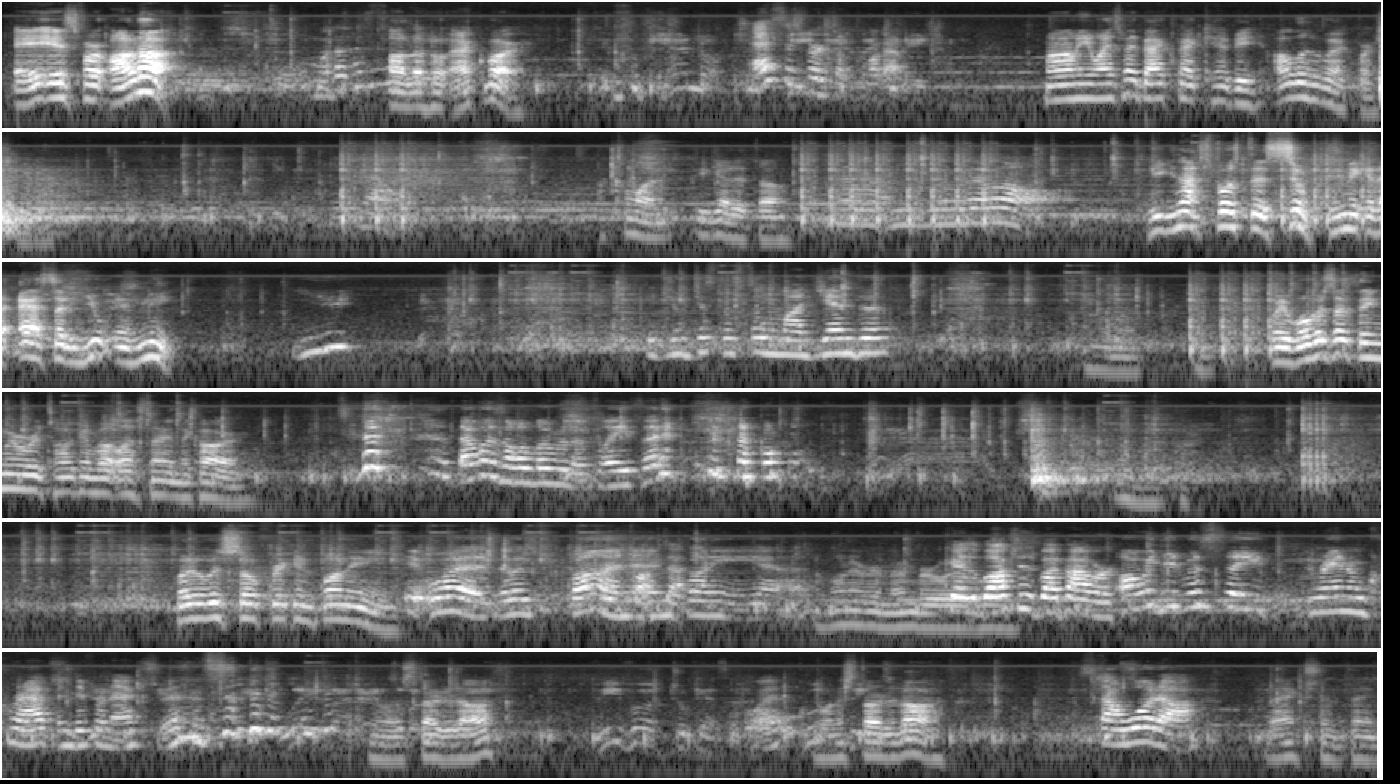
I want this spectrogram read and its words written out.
A is for Allah. What? Allahu Akbar. For something. Mommy, why is my backpack heavy? Allahu Akbar, sweetie. No. Oh, come on, you got it though. No. You're not supposed to assume. He's making an ass out of you and me. You. Did you just assume my gender? Mm-hmm. Wait, what was that thing we were talking about last night in the car? that was all over the place. I don't know. But it was so freaking funny. It was. It was fun and that. funny, yeah. I want to remember what Okay, it the was. box is by power. All we did was say random crap in different accents. You want to start it off? what? You want to start it off? Star Water. The accent thing.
